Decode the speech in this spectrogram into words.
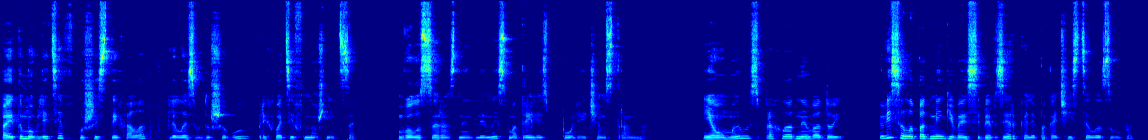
Поэтому, влетев в пушистый халат, поплелась в душевую, прихватив ножницы. Волосы разной длины смотрелись более чем странно. Я умылась прохладной водой, весело подмигивая себе в зеркале, пока чистила зубы.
